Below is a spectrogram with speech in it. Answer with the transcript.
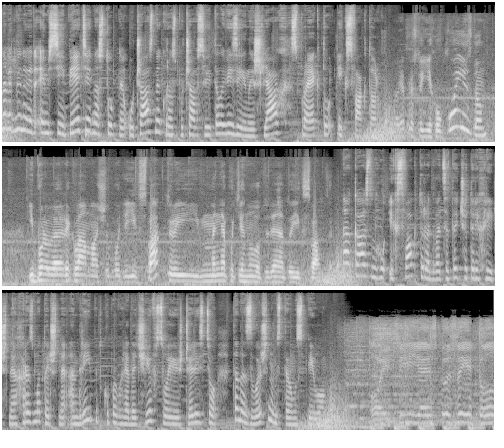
На відміну від МС Петі, наступний учасник розпочав свій телевізійний шлях з проекту X Factor. Я просто їхав поїздом, і була реклама, що буде X-Factor, і мене потягнуло туди на той X-Factor. На кастингу X Factor 24-річний харизматичний Андрій підкупив глядачів своєю щирістю та незвичним стилем співу. Ой, чи є жито,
